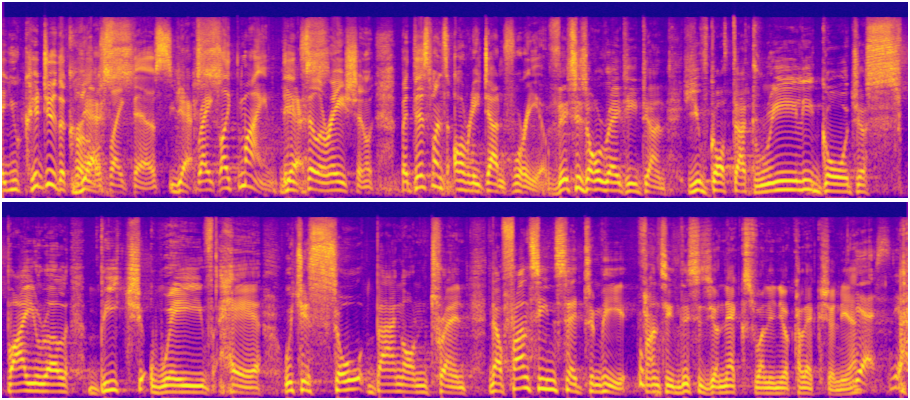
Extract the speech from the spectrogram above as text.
you could do the curls yes. like this. Yes. Right, like mine, the yes. exhilaration. But this one's already done for you. This is already done. You've got that really gorgeous spiral beach wave hair, which is so bang on trend. Now, Francine said to me, Francine, this is your next one in your collection, yeah? Yes, yes,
